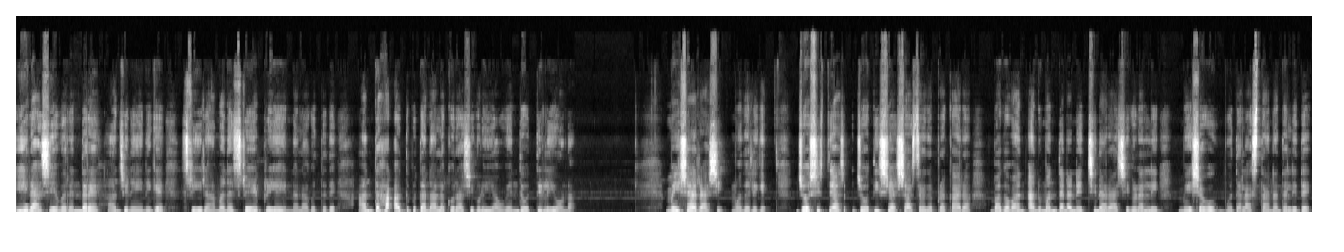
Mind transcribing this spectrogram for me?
ಈ ರಾಶಿಯವರೆಂದರೆ ಆಂಜನೇಯನಿಗೆ ಶ್ರೀರಾಮನಷ್ಟೇ ಪ್ರಿಯ ಎನ್ನಲಾಗುತ್ತದೆ. ಅಂತಹ ಅದ್ಭುತ ನಾಲ್ಕು ರಾಶಿಗಳು ಯಾವುವೆಂದು ತಿಳಿಯೋಣ. ಮೇಷ ರಾಶಿ ಮೊದಲಿಗೆ. ಜ್ಯೋತಿಷ್ಯ ಜ್ಯೋತಿಷ್ಯ ಶಾಸ್ತ್ರದ ಪ್ರಕಾರ ಭಗವಾನ್ ಹನುಮಂತನ ನೆಚ್ಚಿನ ರಾಶಿಗಳಲ್ಲಿ ಮೇಷವು ಮೊದಲ ಸ್ಥಾನದಲ್ಲಿದೆ.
